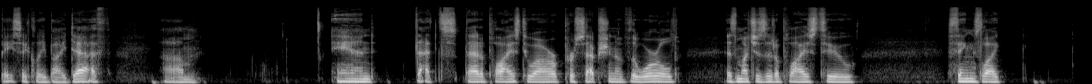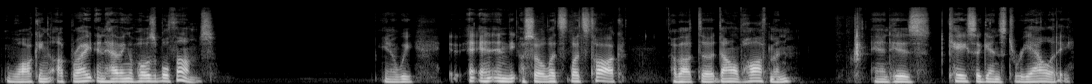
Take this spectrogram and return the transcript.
basically by death um, and that's that applies to our perception of the world as much as it applies to things like walking upright and having opposable thumbs. You know, we and, and the, so let's let's talk about uh, Donald Hoffman and his case against reality.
